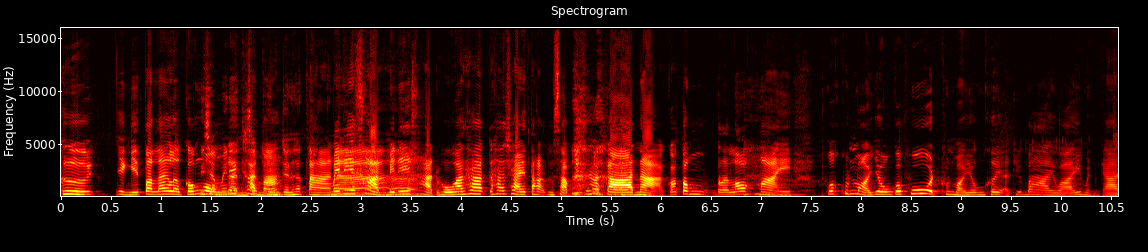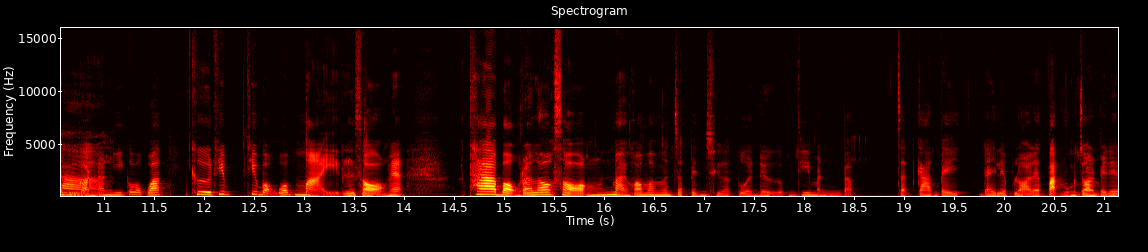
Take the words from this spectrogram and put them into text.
คืออย่างนี้ตอนแรกเราก็งดิฉังนไม่กัได้นขาใช่ดไหมคุณจันทตานะไม่ได้ขาดไม่ได้ขาด เพราะว่าถ้าถ้าใช้ตามศัพท์วิชาการอะ ก็ต้องระลอกใหม่เพราะคุณหมอยงก็พูด คุณหมอยงเคยอธิบายไว้เหมือนกันค่ะก่อนหน้านี้ก็บอกว่าคือที่ที่บอกว่าใหม่หรือสองเนี่ย ถ้าบอกระลอกสองหมายความว่ามันจะเป็นเชื้อตัวเดิมที่มันแบบจัดการไปได้เรียบร้อยแล้วตัดวงจรไปได้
